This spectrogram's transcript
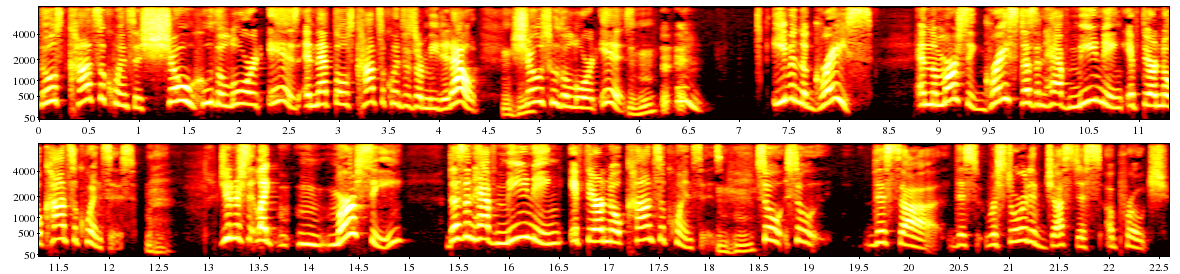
Those consequences show who the Lord is, and that those consequences are meted out mm-hmm. shows who the Lord is. Mm-hmm. Even the grace and the mercy, grace doesn't have meaning if there are no consequences. Do you understand? Like m- mercy doesn't have meaning if there are no consequences. Mm-hmm. So, so this uh, this restorative justice approach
